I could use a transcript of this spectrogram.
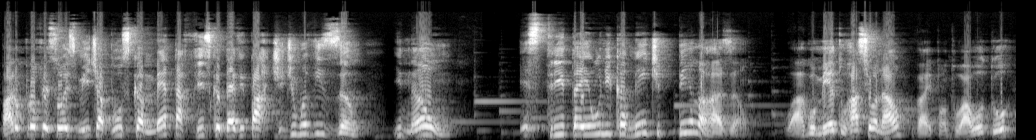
para o professor Smith, a busca metafísica deve partir de uma visão e não estrita e unicamente pela razão. O argumento racional, vai pontuar o autor,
